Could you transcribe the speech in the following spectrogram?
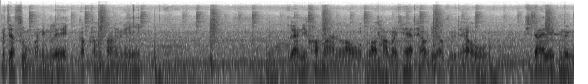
มันจะสุ่มมาหนึ่งเลขกับคำสั่งนี้ และนี่คอมมานด์เราเราทำไว้แค่แถวเดียวคือแถวที่ได้เลขหนึ่ง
